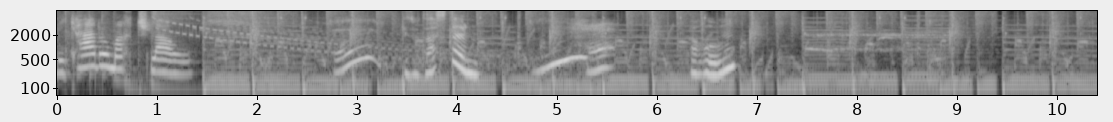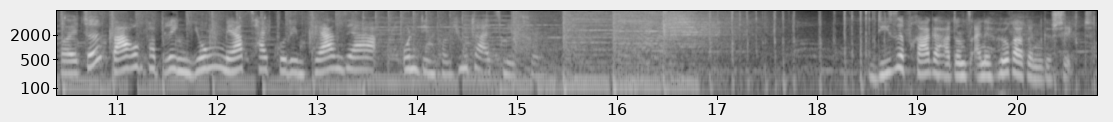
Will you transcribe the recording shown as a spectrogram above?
Mikado macht schlau. Hä? Wieso das denn? Hä? Warum? Heute? Warum verbringen Jungen mehr Zeit vor dem Fernseher und dem Computer als Mädchen? Diese Frage hat uns eine Hörerin geschickt.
